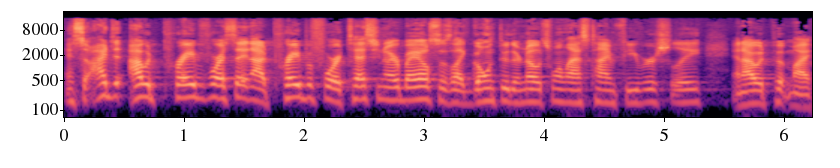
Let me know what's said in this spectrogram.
And so I, did, I would pray before I say it, and I'd pray before a test. You know, everybody else was like going through their notes one last time feverishly. And I would put my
